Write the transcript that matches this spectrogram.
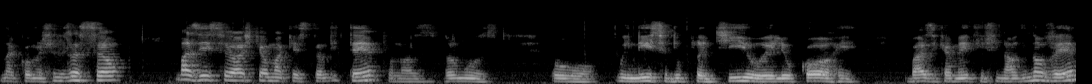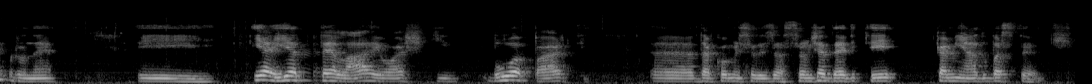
na comercialização, mas isso eu acho que é uma questão de tempo. Nós vamos o, o início do plantio ele ocorre basicamente em final de novembro, né? E, e aí até lá eu acho que boa parte uh, da comercialização já deve ter caminhado bastante.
